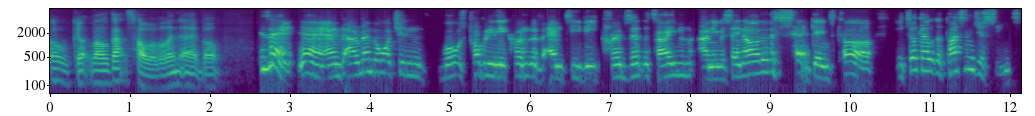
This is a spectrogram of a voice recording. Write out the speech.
Oh God! Well, that's horrible, isn't it? But is it? Yeah. And I remember watching what was probably the equivalent of MTV Cribs at the time, and he was saying, "Oh, this is Ed Gein's car." He took out the passenger seat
